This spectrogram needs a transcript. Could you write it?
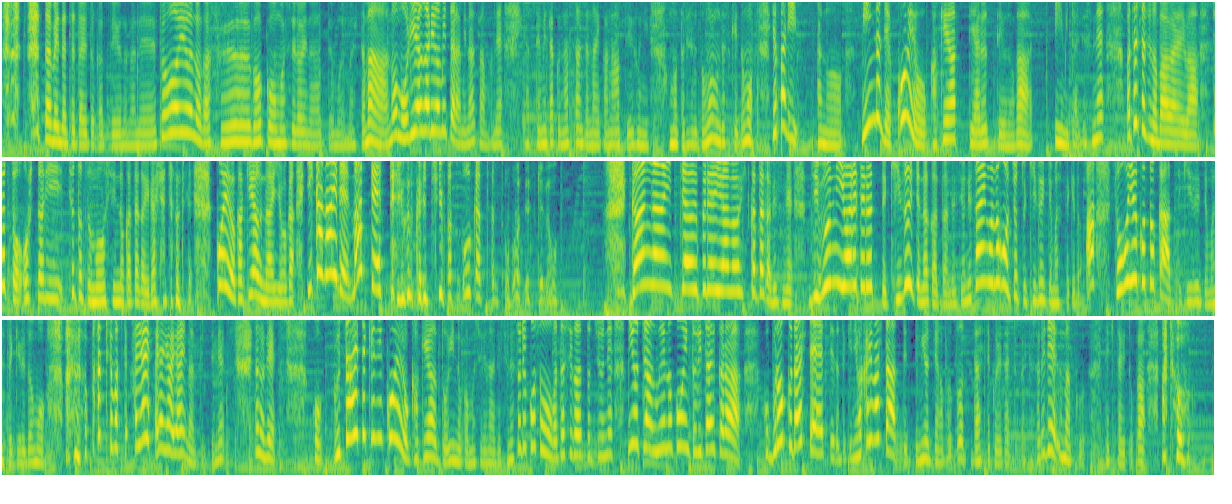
ダメになっちゃったりとかっていうのがねそういうのがすごく面白いなって思いましたまああの盛り上がりを見たら皆さんもねやってみたくなったんじゃないかなっていうふうに思ったりすると思うんですけれどもやっぱりあのみんなで声を掛け合ってやるっていうのがいいみたいですね私たちの場合はちょっとお一人ちょっとつ盲信の方がいらっしゃったので 声を掛け合う内容が「行かないで待って!」っていうのが一番多かったと思うんですけどもガンガンいっちゃうプレイヤーの方がですね自分に言われてるって気づいてなかったんですよね最後の方ちょっと気づいてましたけどあそういうことかって気づいてましたけれども 待って待って早い早い早いなんて言ってねなのでこう具体的に声を掛け合うといいのかもしれないですねそれこそ私が途中ね「みおちゃん上のコイン取りたいからこうブロック出して!」って言った時に「分かりました!」って言ってみおちゃんがププって出してくれたりとかしてそれでうまくできたりとかあと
